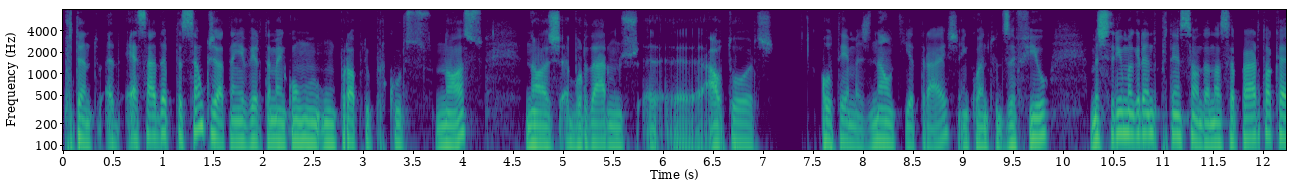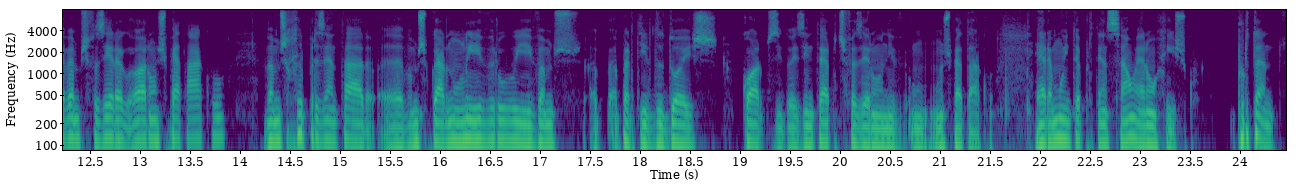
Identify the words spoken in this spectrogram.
Portanto, essa adaptação, que já tem a ver também com um próprio percurso nosso, nós abordarmos uh, autores ou temas não teatrais, enquanto desafio, mas seria uma grande pretensão da nossa parte, ok, vamos fazer agora um espetáculo, vamos representar, uh, vamos pegar num livro e vamos, a, a, partir de dois corpos e dois intérpretes, fazer um, um, um espetáculo. Era muita pretensão, era um risco. Portanto,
